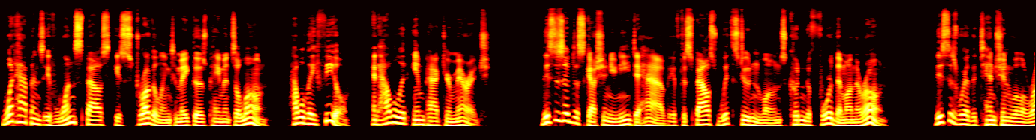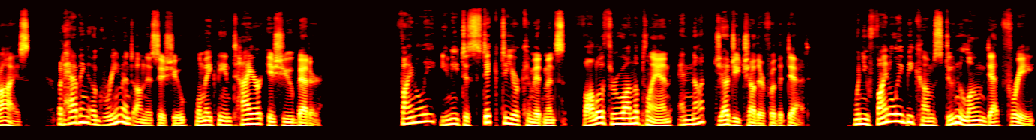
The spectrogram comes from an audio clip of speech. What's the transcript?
What happens if one spouse is struggling to make those payments alone? How will they feel? And how will it impact your marriage? This is a discussion you need to have if the spouse with student loans couldn't afford them on their own. This is where the tension will arise but having agreement on this issue will make the entire issue better. Finally, you need to stick to your commitments, follow through on the plan, and not judge each other for the debt. When you finally become student loan debt free,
